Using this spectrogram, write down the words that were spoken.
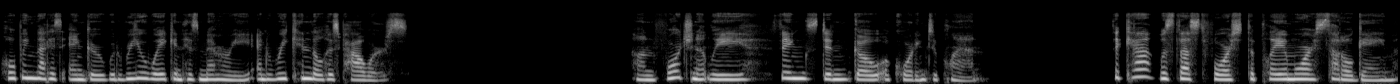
hoping that his anger would reawaken his memory and rekindle his powers. Unfortunately, things didn't go according to plan. The cat was thus forced to play a more subtle game,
